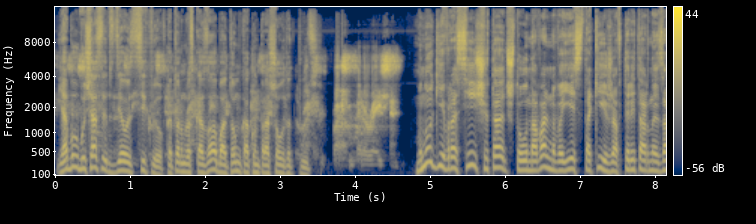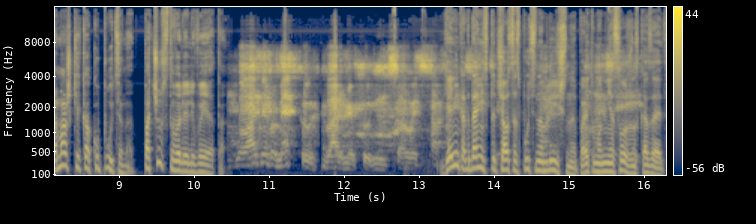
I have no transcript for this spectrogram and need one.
Я был бы счастлив сделать сиквел, в котором рассказал бы о том, как он прошел этот путь. Многие в России считают, что у Навального есть такие же авторитарные замашки, как у Путина. Почувствовали ли вы это? Я никогда не встречался с Путиным лично, поэтому мне сложно сказать.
